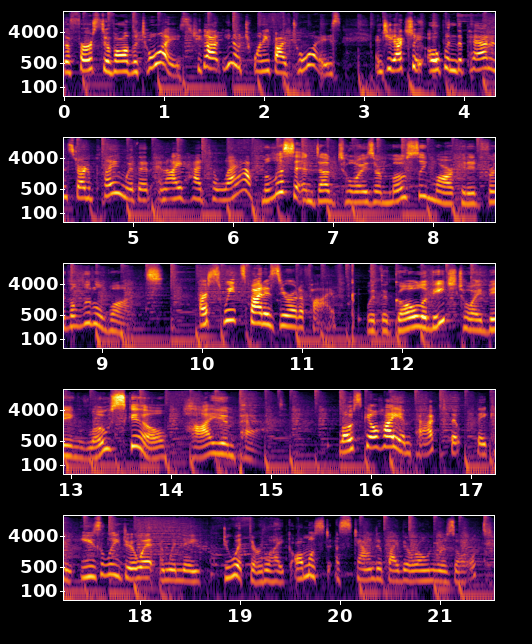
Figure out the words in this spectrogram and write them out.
the first of all the toys. She got you know 25 toys, and she actually opened the pad and started playing with it, and I had to laugh. Melissa and Doug toys are mostly marketed for the little ones, Our sweet spot is zero to five. with the goal of each toy being low skill, high impact. Low skill, high impact, that they can easily do it, and when they do it, they're like almost astounded by their own result.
